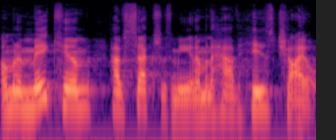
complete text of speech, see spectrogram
I'm going to make him have sex with me, and I'm going to have his child.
